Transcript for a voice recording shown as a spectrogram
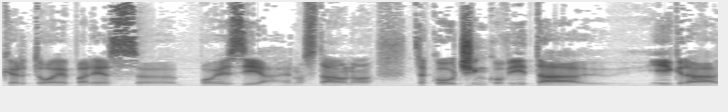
ker to je pa res uh, poezija. Enostavno tako učinkovita igra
